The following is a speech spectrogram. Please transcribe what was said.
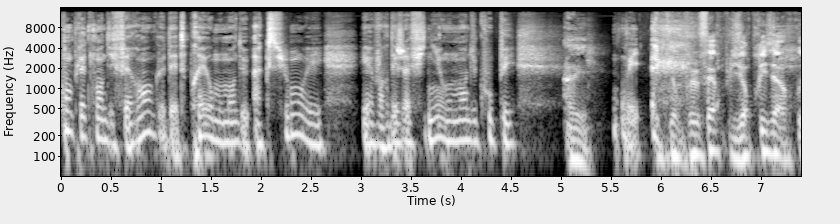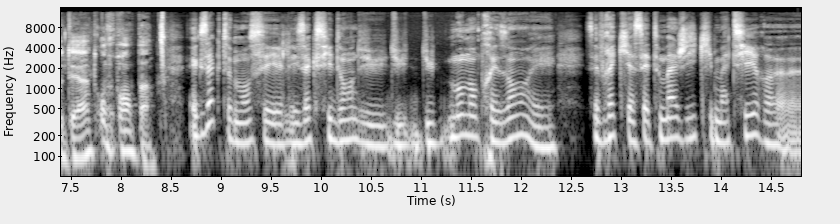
complètement différent que d'être prêt au moment de action et, et avoir déjà fini au moment du coupé. Ah oui. Oui. Et puis on peut faire plusieurs prises alors qu'au théâtre, on ne reprend pas. Exactement, c'est les accidents du, du, du moment présent et c'est vrai qu'il y a cette magie qui m'attire euh,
